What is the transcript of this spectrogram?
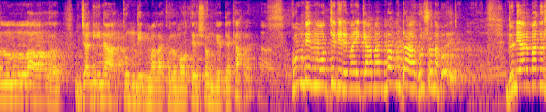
আল্লাহ, জানি না কোন দিন মালাকুল মতের সঙ্গে দেখা হয়। কোন দিন মসজিদের মাইকে আমার নামটা ঘোষণা হয়ে দুনিয়ার মানুষ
